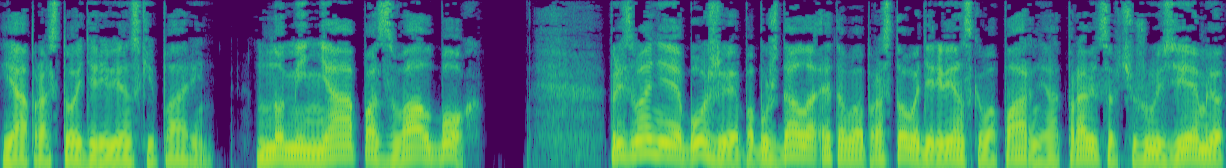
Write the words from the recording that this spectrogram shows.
Я простой деревенский парень, но меня позвал Бог. Призвание Божие побуждало этого простого деревенского парня отправиться в чужую землю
